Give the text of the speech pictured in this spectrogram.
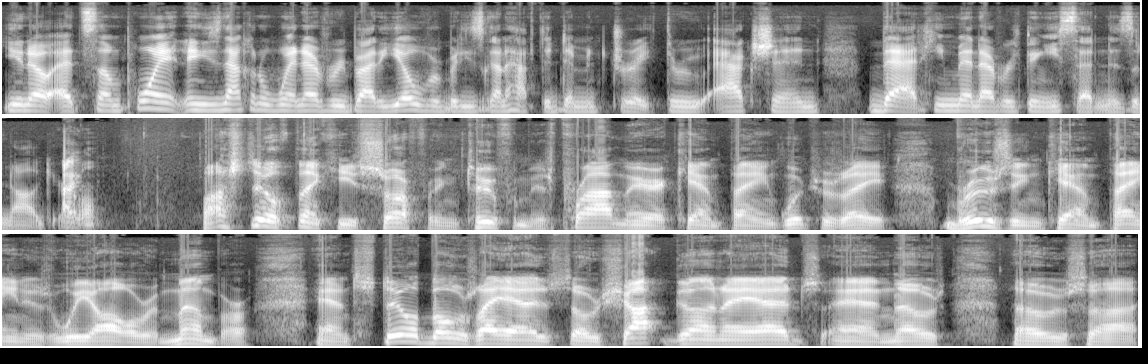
you know, at some point. And he's not going to win everybody over, but he's going to have to demonstrate through action that he meant everything he said in his inaugural. I, I still think he's suffering too from his primary campaign, which was a bruising campaign, as we all remember. And still, those ads, those shotgun ads, and those those uh,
